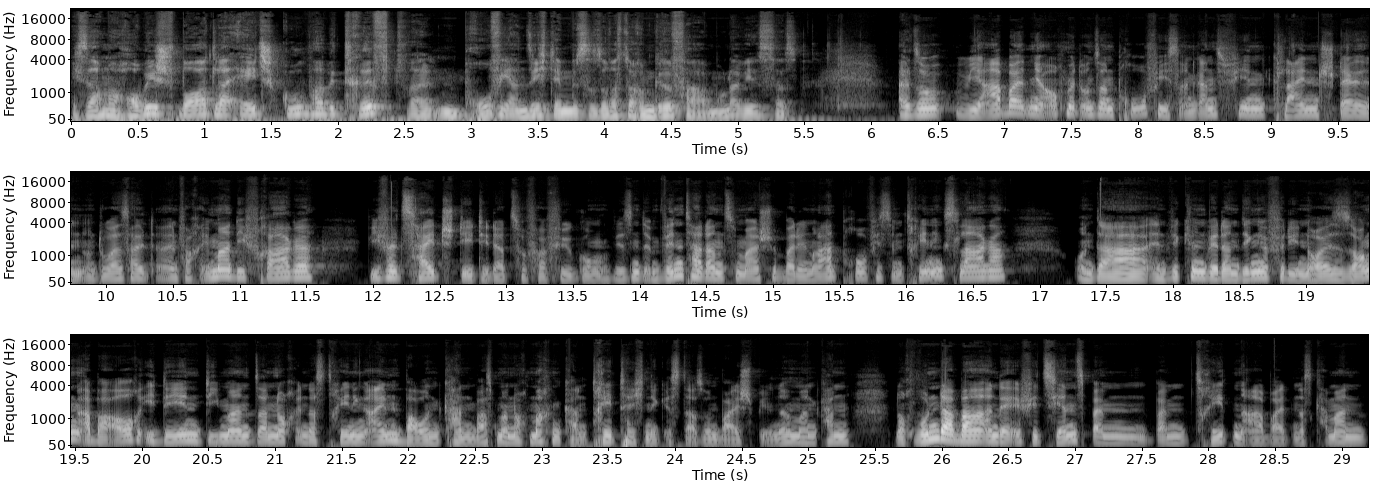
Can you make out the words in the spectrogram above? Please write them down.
ich sag mal, Hobbysportler, Age-Grouper betrifft? Weil ein Profi an sich, der müsste sowas doch im Griff haben, oder? Wie ist das? Also, wir arbeiten ja auch mit unseren Profis an ganz vielen kleinen Stellen und du hast halt einfach immer die Frage, wie viel Zeit steht dir da zur Verfügung? Wir sind im Winter dann zum Beispiel bei den Radprofis im Trainingslager und da entwickeln wir dann Dinge für die neue Saison, aber auch Ideen, die man dann noch in das Training einbauen kann, was man noch machen kann. Trettechnik ist da so ein Beispiel. Ne? Man kann noch wunderbar an der Effizienz beim, beim Treten arbeiten. Das kann man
